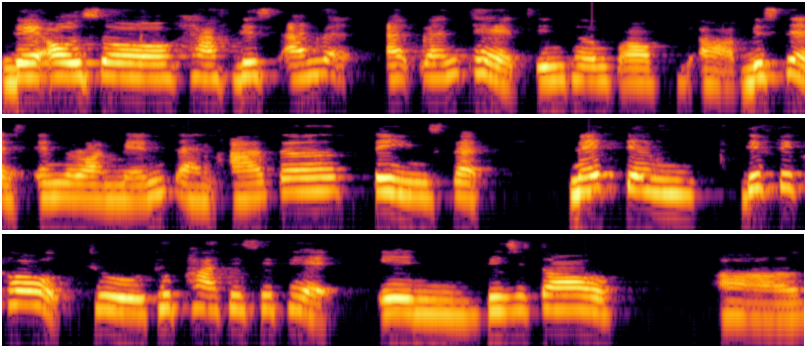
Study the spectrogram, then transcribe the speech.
they also have this advantage in terms of uh, business environment and other things that make them difficult to, to participate in digital uh,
